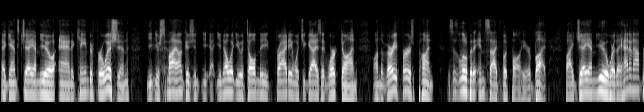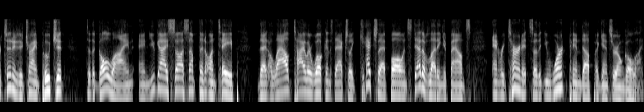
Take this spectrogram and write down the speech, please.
against JMU, and it came to fruition. You, you're smiling because you you know what you had told me Friday and what you guys had worked on on the very first punt. This is a little bit of inside football here, but by JMU, where they had an opportunity to try and pooch it to the goal line, and you guys saw something on tape that allowed Tyler Wilkins to actually catch that ball instead of letting it bounce and return it so that you weren't pinned up against your own goal line.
